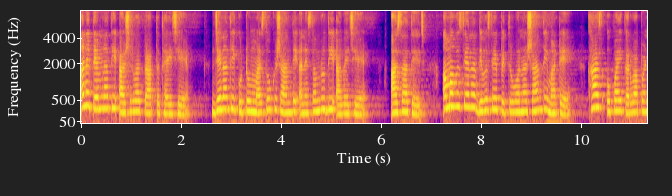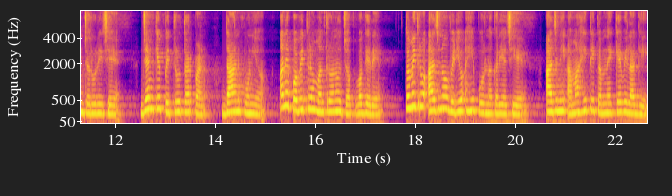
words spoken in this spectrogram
અને તેમનાથી આશીર્વાદ પ્રાપ્ત થાય છે, જેનાથી કુટુંબમાં સુખ, શાંતિ અને સમૃદ્ધિ આવે છે. આ સાથે જ અમાવસ્યાના દિવસે પિતૃઓના શાંતિ માટે ખાસ ઉપાય કરવા પણ જરૂરી છે, જેમ કે પિતૃ તર્પણ, દાન પુણ્ય અને પવિત્ર મંત્રોનો જપ વગેરે. તો મિત્રો, આજનો વીડિયો અહીં પૂર્ણ કરીએ છીએ. આજની આ માહિતી તમને કેવી લાગી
